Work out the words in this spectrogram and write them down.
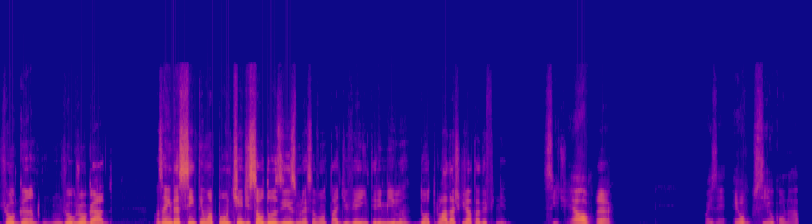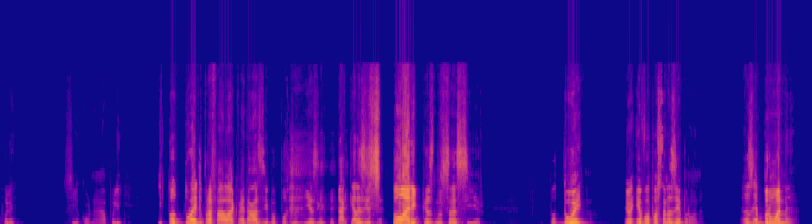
jogando, no jogo jogado. Mas ainda assim tem uma pontinha de saudosismo nessa vontade de ver Inter e Milan. Do outro lado acho que já está definido. City Real. É. Pois é, eu sigo com o Napoli. Sigo com o Napoli. E tô doido para falar que vai dar uma zebra portuguesa, daquelas históricas no San Siro. Tô doido. Eu, eu vou apostar na Zebrona. É a Zebrona.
